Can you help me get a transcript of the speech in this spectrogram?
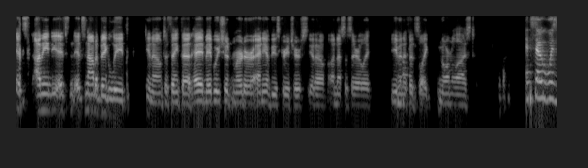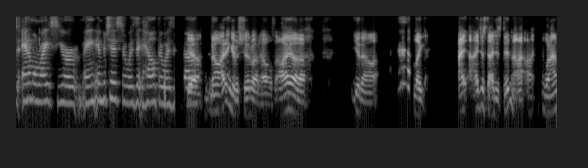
It's, I mean, it's it's not a big leap you know, to think that, hey, maybe we shouldn't murder any of these creatures, you know, unnecessarily, even if it's like normalized. And so was animal rights your main impetus or was it health or was it both? Yeah. No, I didn't give a shit about health. I uh you know, like I, I just I just didn't. I, I when I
